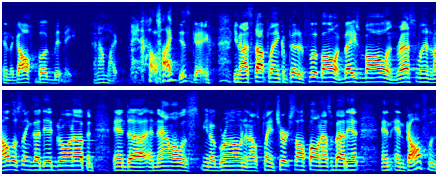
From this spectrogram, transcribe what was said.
and the golf bug bit me. And I'm like, man, I like this game. You know, I stopped playing competitive football and baseball and wrestling and all those things I did growing up, and and uh, and now I was, you know, grown, and I was playing church softball, and that was about it. And and golf was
